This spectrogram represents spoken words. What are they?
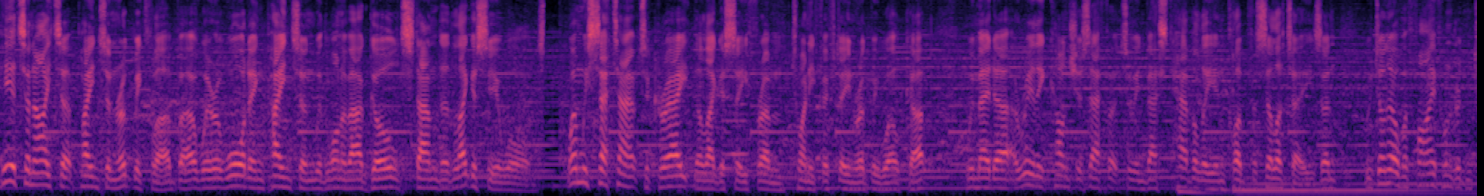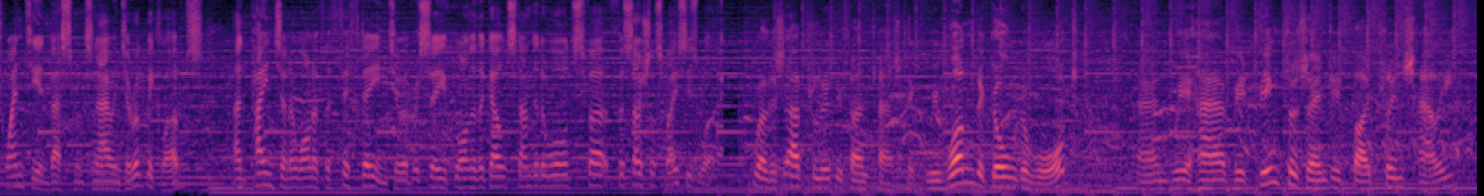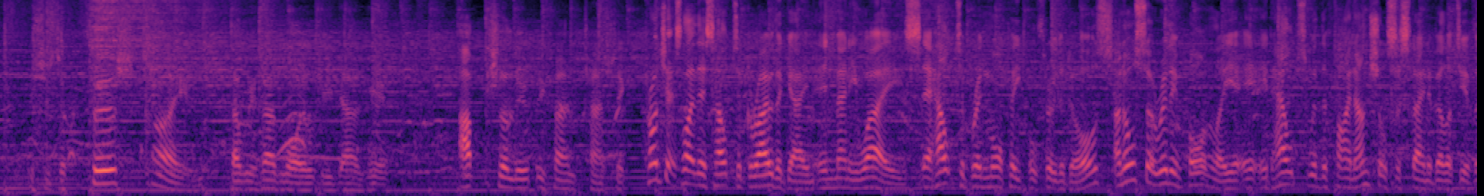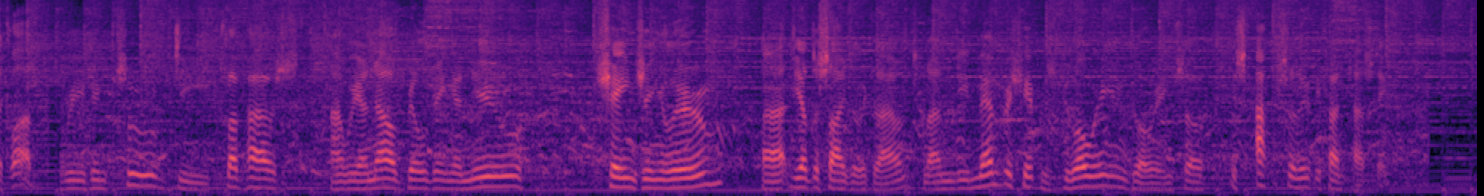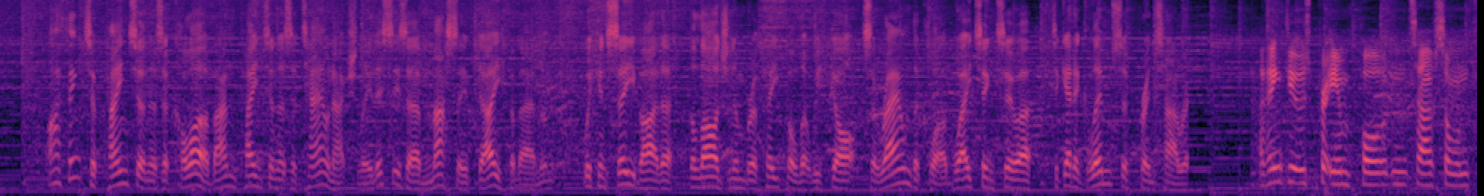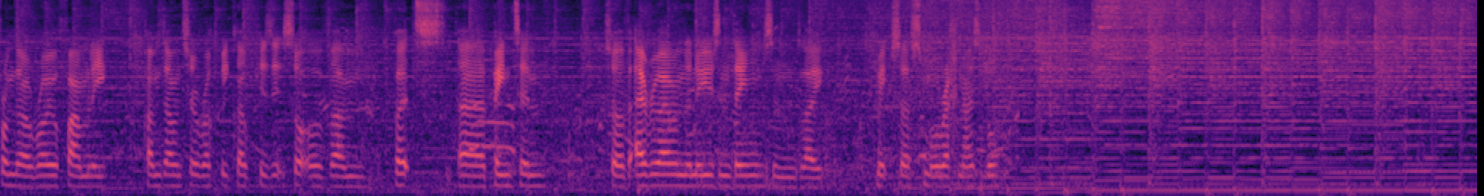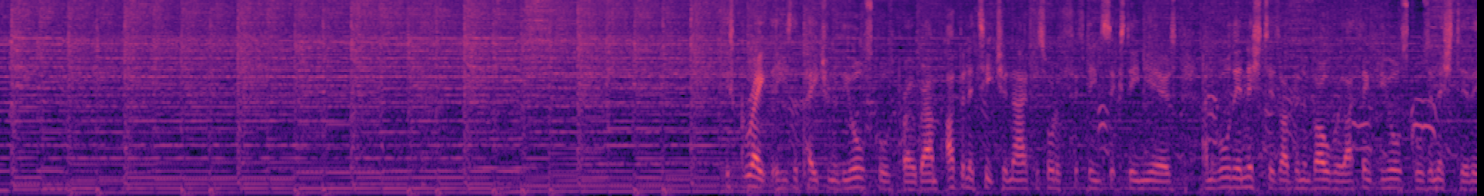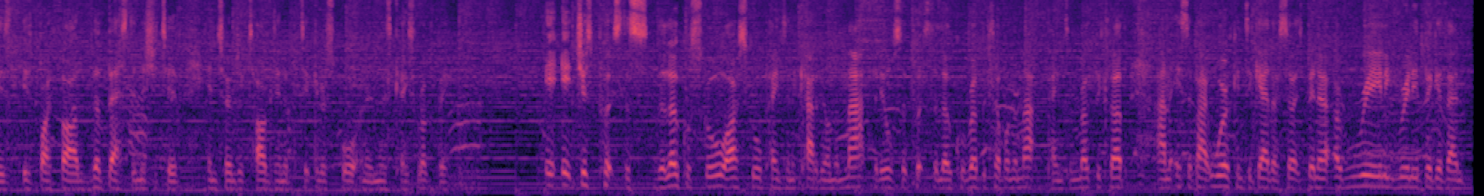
Here tonight at Paignton Rugby Club, uh, we're awarding Paignton with one of our gold standard legacy awards. When we set out to create the legacy from 2015 Rugby World Cup, we made a, a, really conscious effort to invest heavily in club facilities and we've done over 520 investments now into rugby clubs and Paignton are one of the 15 to have received one of the gold standard awards for, for social spaces work. Well it's absolutely fantastic. We won the gold award and we have it being presented by Prince Harry. This is the first time that we've had loyalty down here absolutely fantastic. Projects like this help to grow the game in many ways. They help to bring more people through the doors and also really importantly it, it helps with the financial sustainability of the club. We've improved the clubhouse and we are now building a new changing room uh, the other side of the ground and the membership is growing and growing so it's absolutely fantastic. I think to Paignton as a club and Paignton as a town actually, this is a massive day for them and we can see by the, the large number of people that we've got around the club waiting to, uh, to get a glimpse of Prince Harry. I think it was pretty important to have someone from the royal family come down to a rugby club because it sort of um, puts uh, sort of everywhere on the news and things and like makes us more recognisable. It's great that he's the patron of the All Schools programme. I've been a teacher now for sort of 15, 16 years, and of all the initiatives I've been involved with, I think the All Schools initiative is, is by far the best initiative in terms of targeting a particular sport, and in this case, rugby. It, it just puts the, the, local school, our school, Paignton Academy, on the map, but it also puts the local rugby club on the map, Paignton Rugby Club, and it's about working together, so it's been a, a really, really big event.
